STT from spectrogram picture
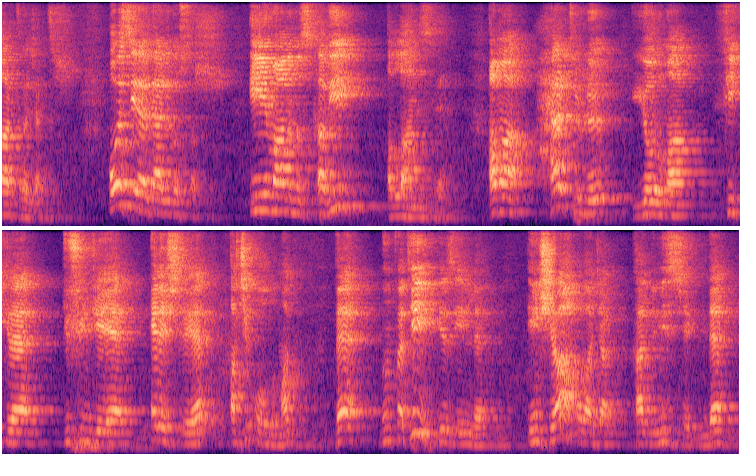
artıracaktır. O vesileyle değerli dostlar, imanımız kavi Allah'ın izniyle. Ama her türlü yoruma, fikre, düşünceye, eleştiriye açık olmak ve münfetih bir zihinle inşirah olacak kalbimiz şeklinde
